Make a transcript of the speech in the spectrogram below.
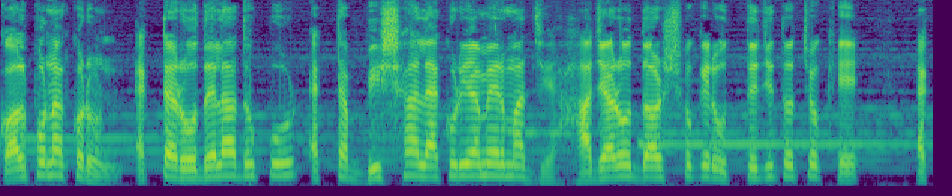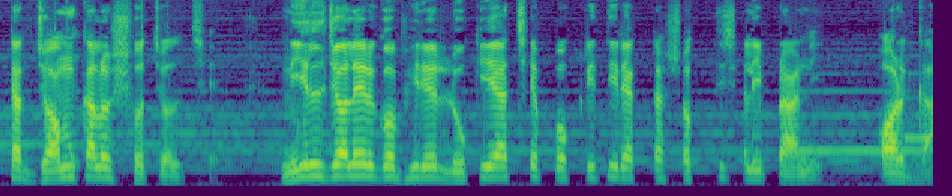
কল্পনা করুন, একটা রোদেলা দুপুর, একটা বিশাল অ্যাকোরিয়ামের মাঝে হাজারো দর্শকের উত্তেজিত চোখে একটা জমকালো শো চলছে। নীল জলের গভীরে লুকিয়ে আছে প্রকৃতির একটা শক্তিশালী প্রাণী, অর্কা,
